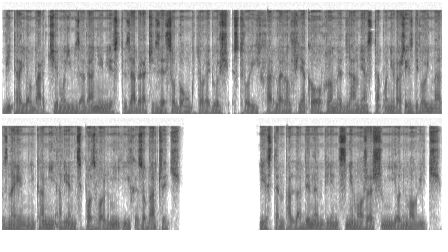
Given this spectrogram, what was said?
Witaj Lobarcie moim zadaniem jest zabrać ze sobą któregoś z twoich farmerów jako ochronę dla miasta ponieważ jest wojna z najemnikami a więc pozwól mi ich zobaczyć. Jestem paladynem więc nie możesz mi odmówić.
